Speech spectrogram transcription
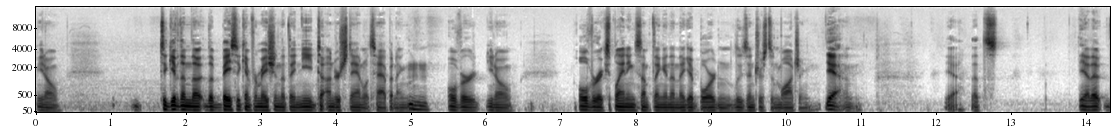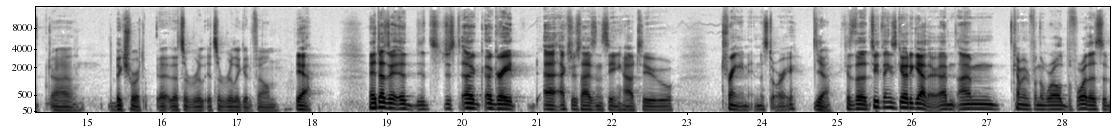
you know to give them the the basic information that they need to understand what's happening over you know over explaining something and then they get bored and lose interest in watching. Yeah. and yeah that's yeah that uh big short uh, that's a really it's a really good film. Yeah. It does it, it's just a, a great uh, exercise in seeing how to train in a story yeah because the two things go together. I'm I'm coming from the world before this of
